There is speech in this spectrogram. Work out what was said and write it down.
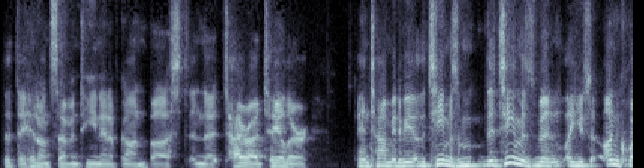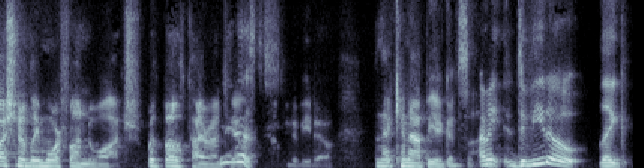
that they hit on 17 and have gone bust, and that Tyrod Taylor and Tommy DeVito the team is the team has been like you said unquestionably more fun to watch with both Tyrod Taylor Yes. and Tommy DeVito, and that cannot be a good sign. I mean, DeVito, like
